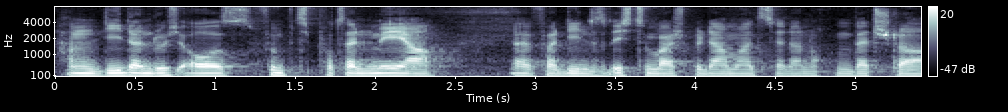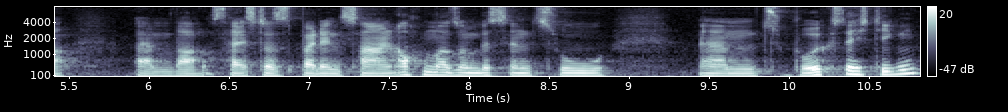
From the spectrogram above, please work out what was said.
haben die dann durchaus 50 Prozent mehr äh, verdient, als ich zum Beispiel damals, der dann noch im Bachelor ähm, war. Das heißt, das ist bei den Zahlen auch immer so ein bisschen zu, ähm, zu berücksichtigen.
